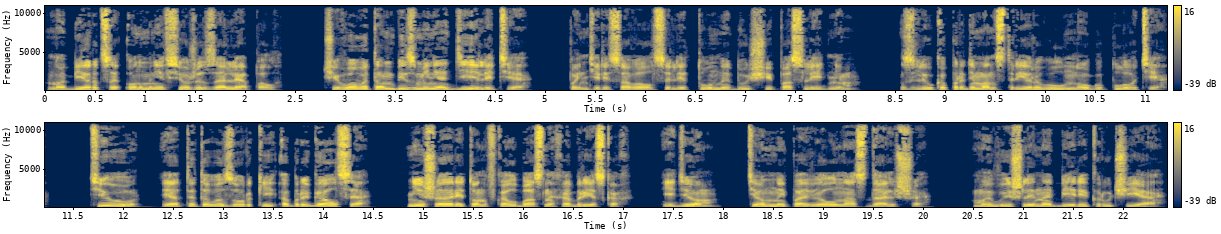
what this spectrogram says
Но берцы он мне все же заляпал. «Чего вы там без меня делите?» — поинтересовался летун, идущий последним. Злюка продемонстрировал ногу плоти. «Тю, и от этого зоркий обрыгался?» Не шарит он в колбасных обрезках. Идем. Темный повел нас дальше. Мы вышли на берег ручья.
